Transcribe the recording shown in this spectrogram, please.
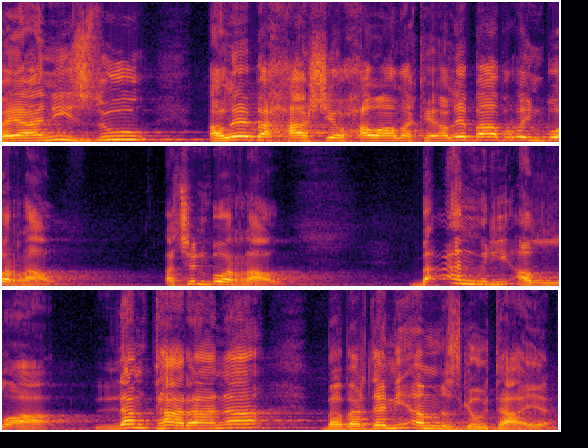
بەیانی زوو ئەڵێ بە حاشێ و حەواڵەکەی ئەڵێ با بڕۆین بۆ ڕاو ئەچن بۆ ڕاو بە ئەمری ئەلله لەم تارانە بە بەردەمی ئەم مزگەوتایەن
